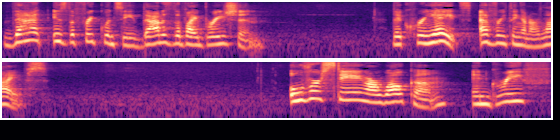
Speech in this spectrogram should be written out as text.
that is the frequency, that is the vibration that creates everything in our lives. Overstaying our welcome and grief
